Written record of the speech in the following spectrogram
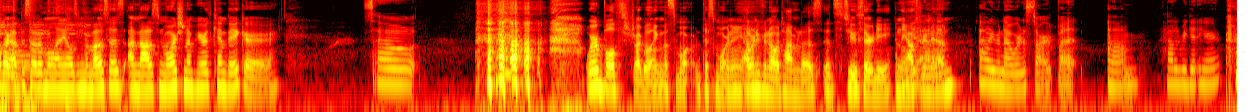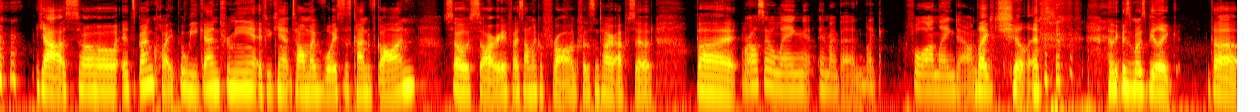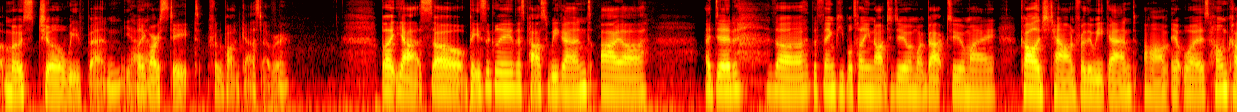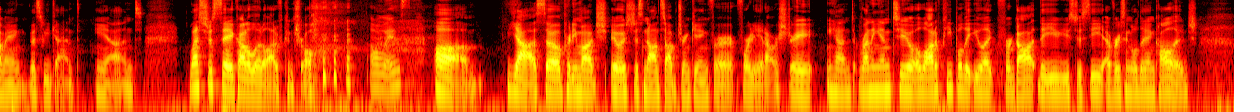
another episode of Millennials and Mimosas. I'm Madison Morsh, and I'm here with Kim Baker. So We're both struggling this mor- this morning. I don't even know what time it is. It's 2:30 in the Yeah. afternoon. I don't even know where to start, but um, how did we get here? Yeah, so it's been quite the weekend for me. If you can't tell, my voice is kind of gone. So sorry if I sound like a frog for this entire episode. But We're also laying in my bed, like full on laying down. like chilling. I think this must be like the most chill we've been, Yeah. like our state for the podcast ever. But yeah, so basically this past weekend I uh I did the the thing people tell you not to do and went back to my college town for the weekend. Um it was homecoming this weekend and let's just say it got a little out of control. Always. Um, yeah, so pretty much it was just nonstop drinking for 48 hours straight and running into a lot of people that you like forgot that you used to see every single day in college.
